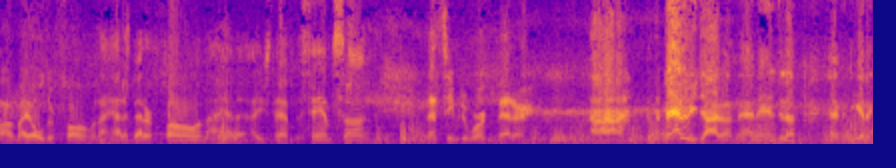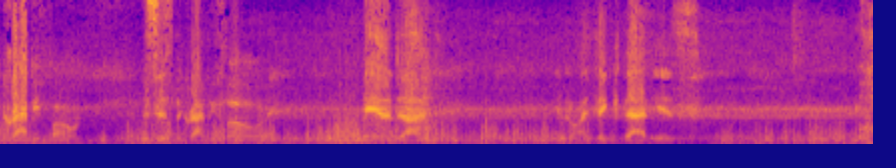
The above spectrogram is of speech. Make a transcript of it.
on my older phone. When I had a better phone, I had a, I used to have the Samsung. That seemed to work better. Uh, but the battery died on that, I ended up having to get a crappy phone. This is the crappy phone, and uh, think that is oh,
